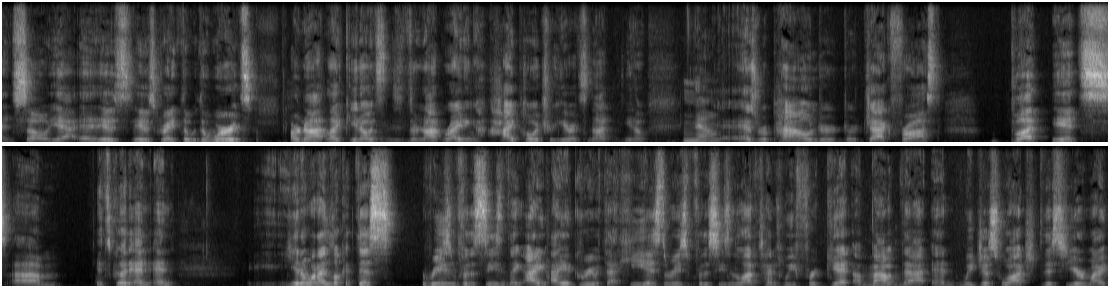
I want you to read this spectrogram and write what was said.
and so yeah it, it was it was great. The, the words are not like you know it's they're not writing high poetry here. It's not you know no. Ezra Pound or, or Jack Frost, but it's um, it's good. And and you know when I look at this reason for the season thing, I I agree with that. He is the reason for the season. A lot of times we forget about that, and we just watched this year my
